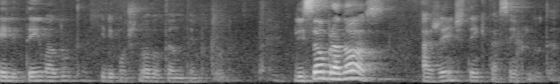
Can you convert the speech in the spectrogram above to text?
ele tem uma luta, ele continua lutando o tempo todo. Lição para nós, a gente tem que estar tá sempre lutando.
